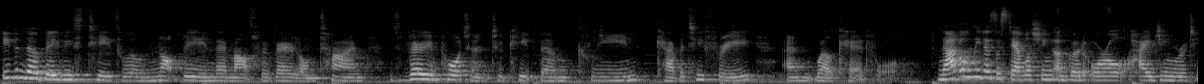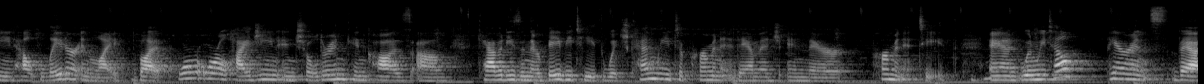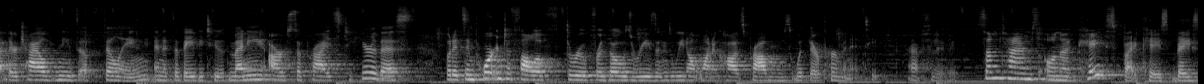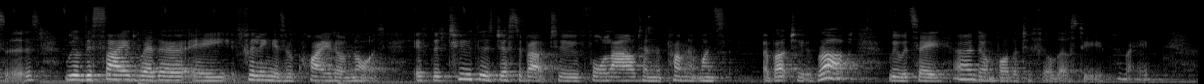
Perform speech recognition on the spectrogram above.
Even though babies' teeth will not be in their mouths for a very long time, it's very important to keep them clean, cavity-free, and well cared for. Not only does establishing a good oral hygiene routine help later in life, but poor oral hygiene in children can cause um, cavities in their baby teeth, which can lead to permanent damage in their permanent teeth. Mm -hmm. And when we tell parents that their child needs a filling and it's a baby tooth, many are surprised to hear this, but it's important to follow through for those reasons. We don't want to cause problems with their permanent teeth. Absolutely. Sometimes on a case-by-case -case basis, we'll decide whether a filling is required or not. If the tooth is just about to fall out and the permanent one's about to erupt, we would say, oh, don't bother to fill those teeth. Right.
